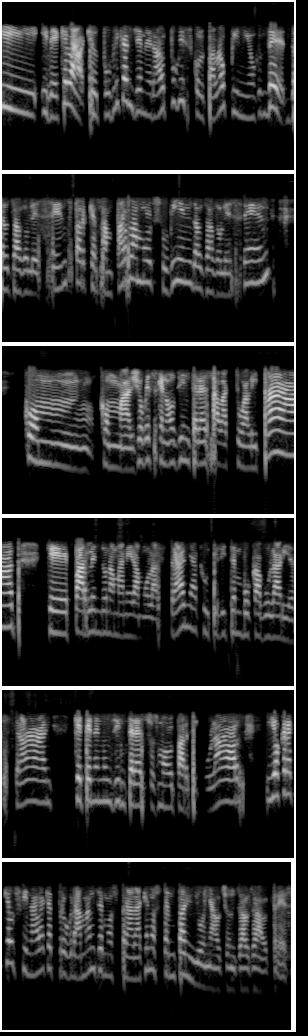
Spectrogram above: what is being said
i, i bé que, la, que el públic en general pugui escoltar l'opinió de, dels adolescents, perquè se'n parla molt sovint dels adolescents com, com a joves que no els interessa l'actualitat, que parlen d'una manera molt estranya, que utilitzen vocabulari estrany, que tenen uns interessos molt particulars. I jo crec que al final aquest programa ens demostrarà que no estem tan lluny els uns dels altres.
